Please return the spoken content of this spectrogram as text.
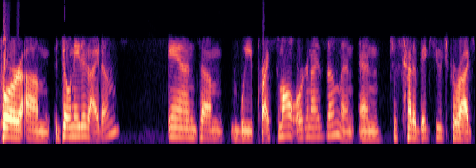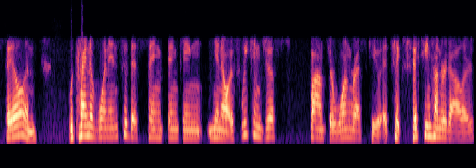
for, um, donated items and um, we priced them all, organized them, and and just had a big, huge garage sale. And we kind of went into this thing thinking, you know, if we can just sponsor one rescue, it takes fifteen hundred dollars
